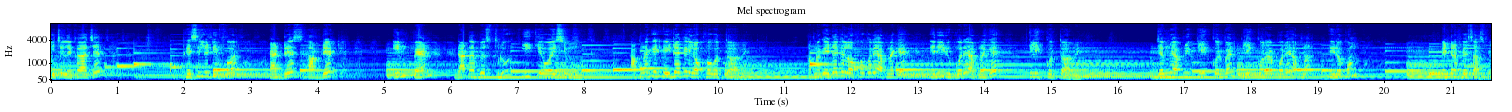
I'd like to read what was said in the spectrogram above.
নিচে লেখা আছে facility for address update in PAN database through e KYC mode আপনাকে এইটাকেই লক্ষ্য করতে হবে। আপনাকে এটাকে লক্ষ্য করে আপনাকে এরই উপরে আপনাকে ক্লিক করতে হবে। যেমনি আপনি ক্লিক করবেন ক্লিক করার পরে আপনার এইরকম ইন্টারফেস আসবে।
